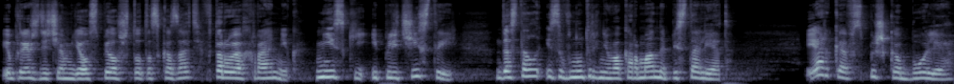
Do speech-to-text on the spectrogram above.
И прежде чем я успел что-то сказать, второй охранник, низкий и плечистый, достал из внутреннего кармана пистолет. Яркая вспышка боли.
